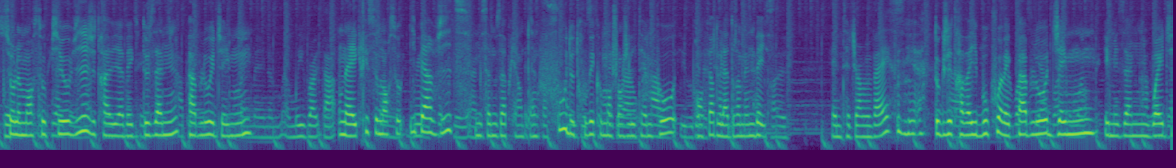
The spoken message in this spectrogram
Sur le morceau POV, j'ai travaillé avec deux amis, Pablo et Jay Moon. On a écrit ce morceau hyper vite, mais ça nous a pris un temps fou de trouver comment changer le tempo pour en faire de la drum and bass. Donc j'ai travaillé beaucoup avec Pablo, Jay Moon et mes amis YJ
